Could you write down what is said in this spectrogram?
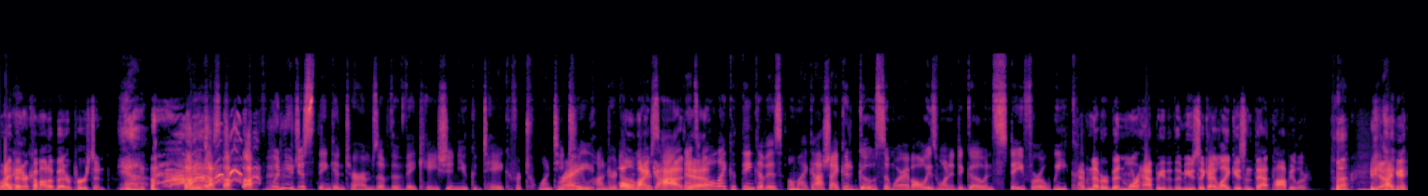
I better come out a better person. yeah, yeah. Wouldn't you just think in terms of the vacation you could take for twenty two hundred dollars? Oh my God, That's yeah. all I could think of is, oh my gosh, I could go somewhere I've always wanted to go and stay for a week. I've never been more happy that the music I like isn't that popular. I,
